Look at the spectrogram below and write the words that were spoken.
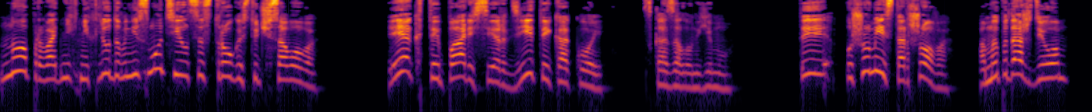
Но проводник Нехлюдов не смутился строгостью часового. «Эк ты, парень, сердитый какой!» — сказал он ему. «Ты пошуми, старшова, а мы подождем».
